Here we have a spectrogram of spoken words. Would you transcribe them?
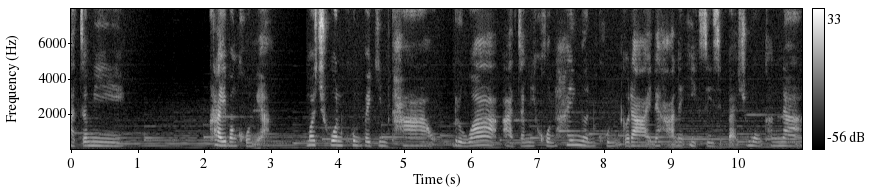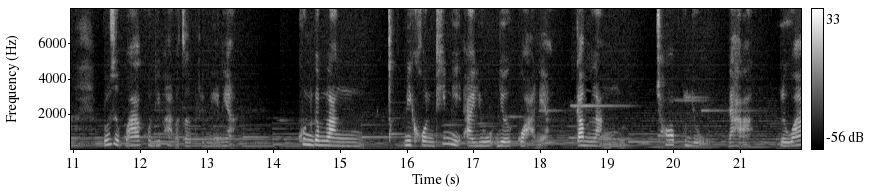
าจจะมี รบางคนเนี่ยมาชวนคุณไปกินข้าว หรือว่าอาจจะมีคนให้เงินคุณก็ได้นะคะ ในอีก 48 ชั่วโมงข้างหน้า รู้สึกว่าคนที่ผ่านมาเจอคลิปนี้เนี่ยคุณกำลังมีคนที่มีอายุเยอะกว่าเนี่ยกำลังชอบคุณอยู่นะคะ หรือว่า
